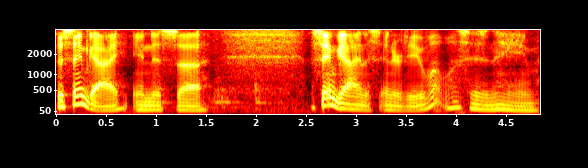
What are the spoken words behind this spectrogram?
the same guy in this. Uh, the same guy in this interview. What was his name?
